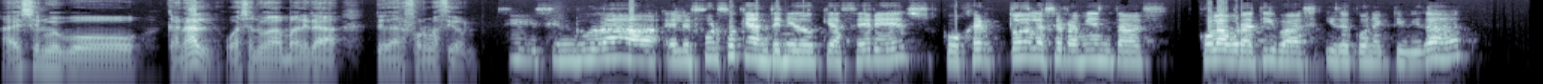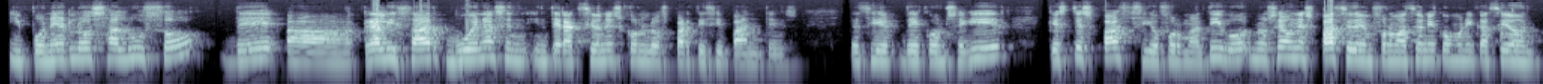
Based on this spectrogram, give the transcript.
a ese nuevo canal o a esa nueva manera de dar formación? Sí, sin duda el esfuerzo que han tenido que hacer es coger todas las herramientas colaborativas y de conectividad y ponerlos al uso de ah, realizar buenas interacciones con los participantes. Es decir, de conseguir que este espacio formativo no sea un espacio de información y comunicación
